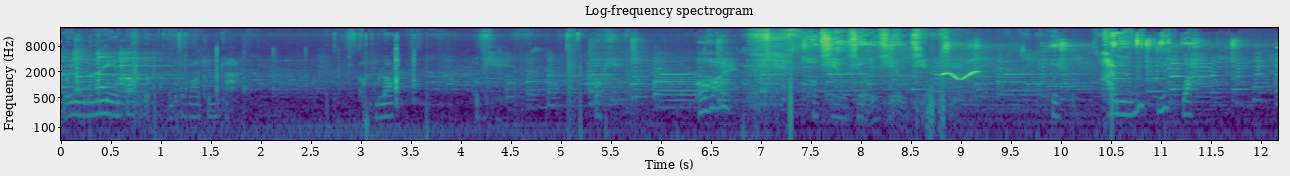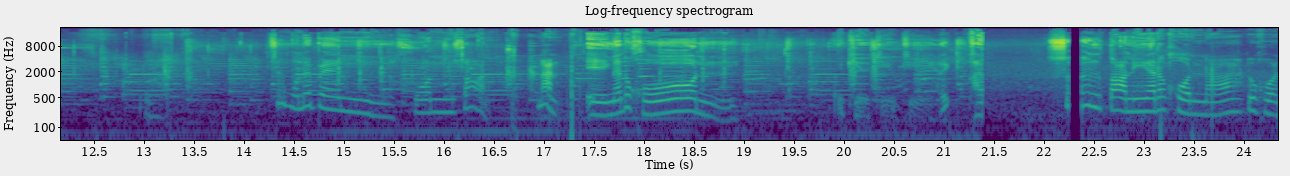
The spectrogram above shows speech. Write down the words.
ไม่รู้นะมันเนียนเปล่าเดี๋ยวผมไปวางตรงนี้ก่อนเอาล็อก โอเคโอเคโอเคโอเคโอเคเฮ้ยครมันวิบวิบวะซึ่งผมได้เป็นคนซ่อนนั่นเองนะทุกคนโอเคโอเคโอเคเฮ้ยใครซึ่งตอนนี้นะทุกคนนะ ทุกคน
